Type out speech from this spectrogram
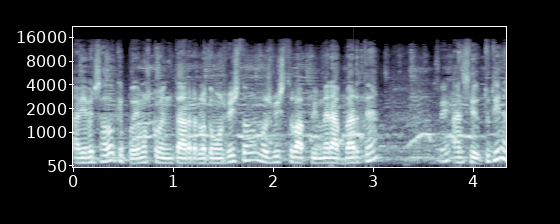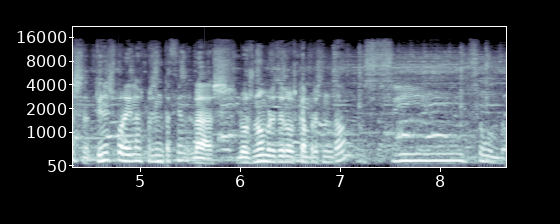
había pensado que podíamos comentar lo que hemos visto, hemos visto la primera parte. ¿Sí? Han sido, ¿Tú tienes, tienes por ahí las presentaciones, las, los nombres de los que han presentado? Sí, segundo.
